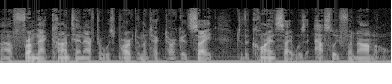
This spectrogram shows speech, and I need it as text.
uh, from that content after it was parked on the TechTarget site to the client site was absolutely phenomenal.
